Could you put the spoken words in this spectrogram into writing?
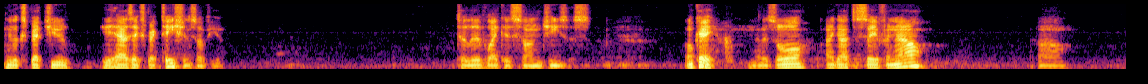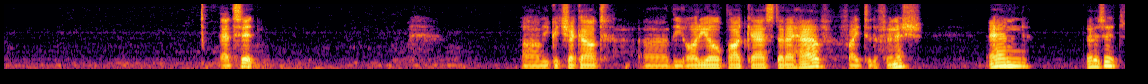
He'll expect you, He has expectations of you to live like His Son, Jesus. Okay, that is all I got to say for now. Um, that's it. Um, you could check out uh, the audio podcast that I have, Fight to the Finish. And that is it.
